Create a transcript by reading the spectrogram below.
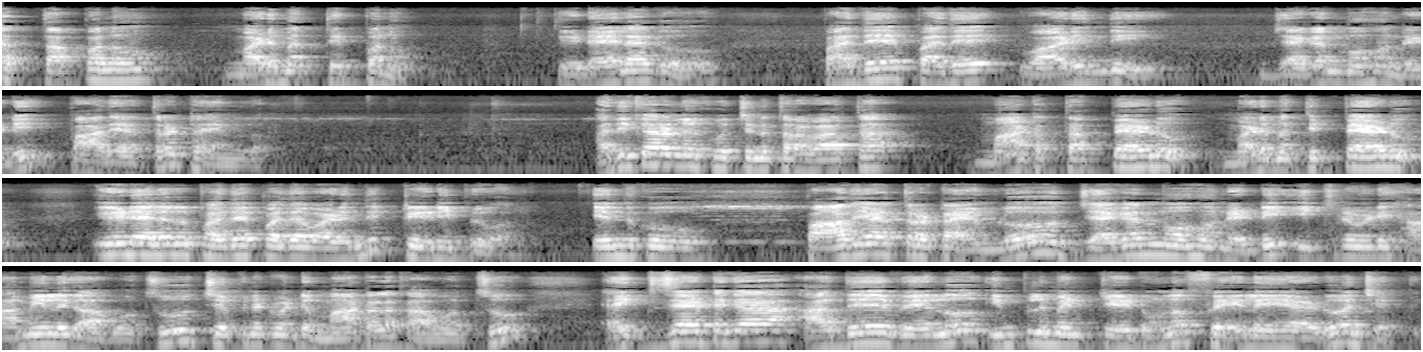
తప్పను మడిమ తిప్పను. ఈ డైలాగు పదే పదే వాడింది జగన్మోహన్ రెడ్డి పాదయాత్ర టైంలో. అధికారంలోకి వచ్చిన తర్వాత మాట తప్పాడు మడిమ తిప్పాడు. ఈ డైలాగు పదే పదే వాడింది టీడీపీ వాళ్ళు. ఎందుకు? పాదయాత్ర టైంలో జగన్మోహన్ రెడ్డి ఇచ్చినటువంటి హామీలు కావచ్చు చెప్పినటువంటి మాటలు కావచ్చు ఎగ్జాక్ట్గా అదే వేలో ఇంప్లిమెంట్ చేయడంలో ఫెయిల్ అయ్యాడు అని చెప్పి.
